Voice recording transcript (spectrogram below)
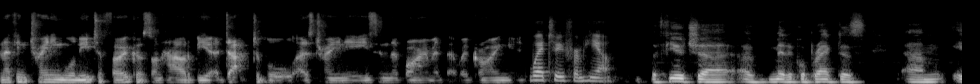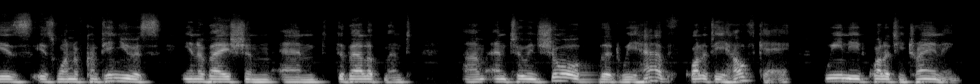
And I think training will need to focus on how to be adaptable as trainees in the environment that we're growing in. Where to from here? The future of medical practice um, is, is one of continuous innovation and development. Um, and to ensure that we have quality healthcare, we need quality training.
